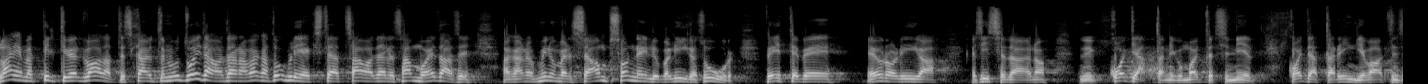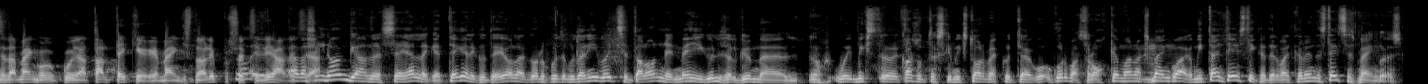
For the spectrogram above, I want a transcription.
laiemat pilti veel vaadates ka ütleme, võidavad ära väga tubli, eks tead, saavad jälle sammu edasi, aga noh, minu meelest see amps on neil juba liiga suur. VTB, Euroliiga ja siis seda noh, kodjata, nagu ma ütleksin nii, et kodjata ringi, vaatasin seda mängu, kui nad TalTechiga mängis, no lõpuks läksid no, vihaseks. aga ja. siin ongi, Andres, see jällegi, et tegelikult ei ole, kui ta, kui ta nii võttis, et tal on neid mehi küll seal kümme, noh, või miks kasutakski, miks Torbekut ja Kurbast rohkem annaks mm. mängu aega, mitte ainult Estikadel, vaid ka nendes teistes mängudes.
